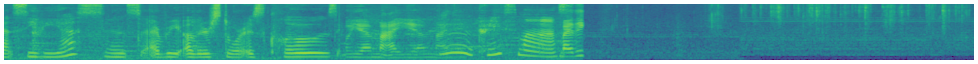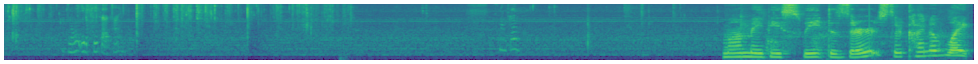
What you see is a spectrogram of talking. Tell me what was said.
at CVS since every other store is closed. Oh yeah, my yeah, my. Mm, Christmas. My Mom made these sweet desserts. They're kind of like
